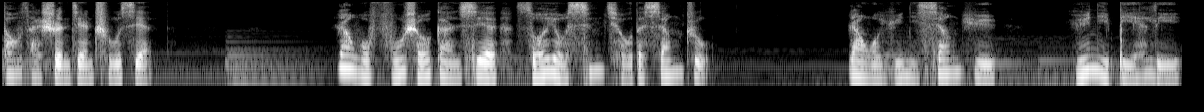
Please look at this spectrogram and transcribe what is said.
都在瞬间出现，让我俯首感谢所有星球的相助。让我与你相遇，与你别离，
